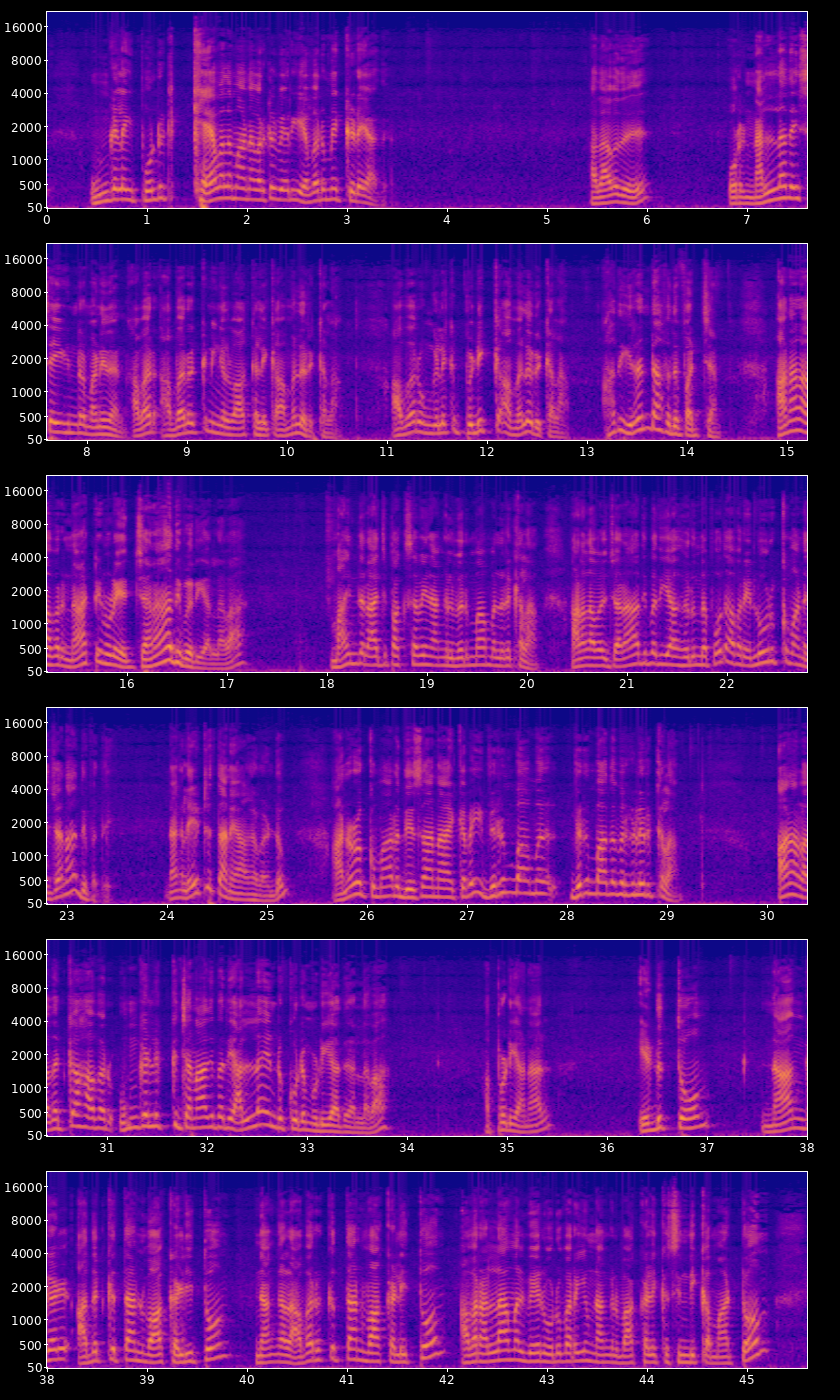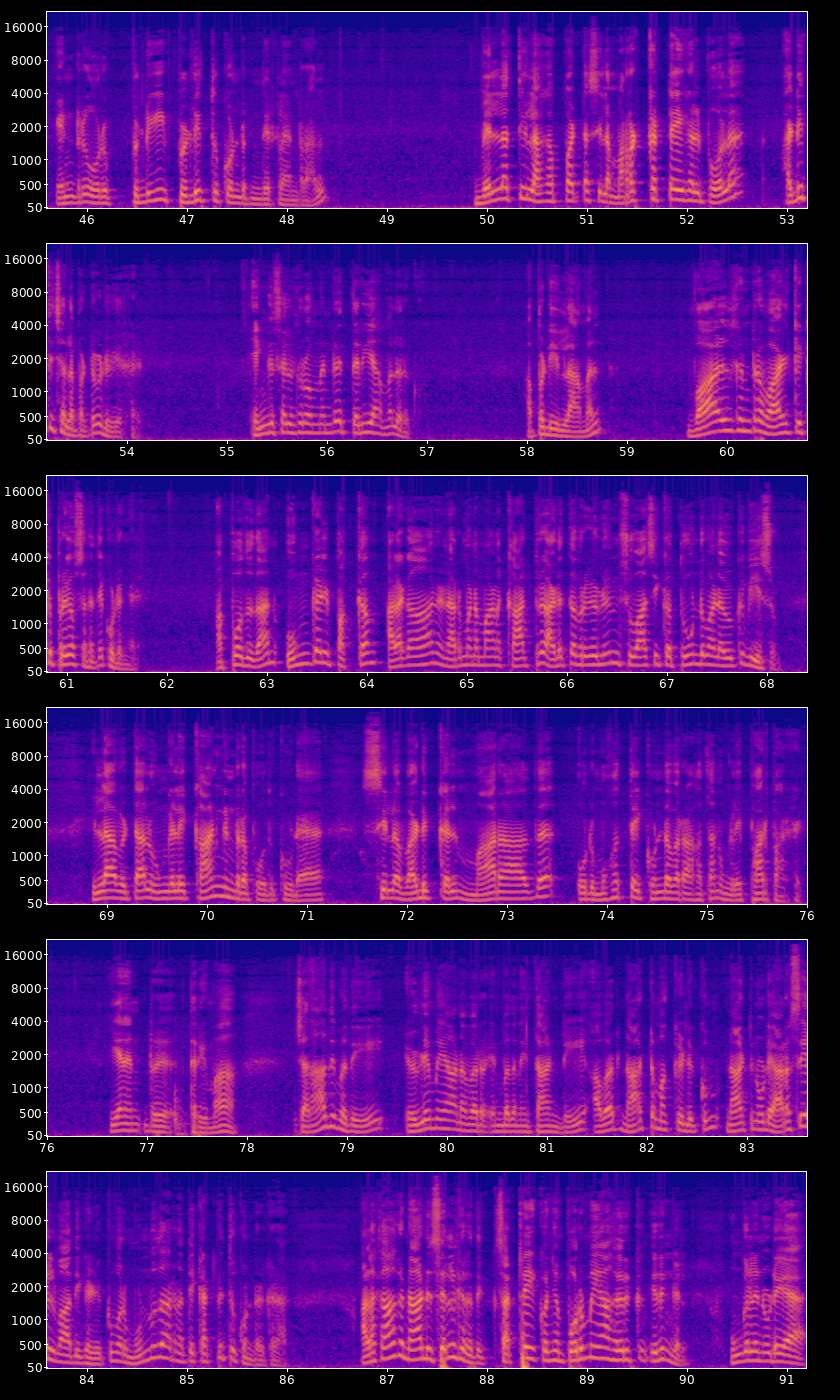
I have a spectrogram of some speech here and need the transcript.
உங்களை போன்று கேவலமானவர்கள் வேறு எவருமே கிடையாது. அதாவது ஒரு நல்லதை செய்கின்ற மனிதன் அவர் அவருக்கு நீங்கள் வாக்களிக்காமல் இருக்கலாம். அவர் உங்களுக்கு பிடிக்காமல் இருக்கலாம். அது இரண்டாவது பட்சம். ஆனால் அவர் நாட்டினுடைய ஜனாதிபதி அல்லவா? மஹிந்த ராஜபக்சவை நாங்கள் விரும்பாமல் இருக்கலாம். ஆனால் அவர் ஜனாதிபதியாக இருந்தபோது அவர் எல்லோருக்குமான ஜனாதிபதி. நாங்கள் ஏற்றுத்தானே ஆக வேண்டும்? அனுரகுமார் திசாநாயக்கவை விரும்பாமல் விரும்பாதவர்கள் இருக்கலாம். ஆனால் அதற்காக அவர் உங்களுக்கு ஜனாதிபதி அல்ல என்று கூற முடியாது அல்லவா? அப்படியானால் எடுத்தோம் நாங்கள் அதற்குத்தான் வாக்களித்தோம் நாங்கள் அவருக்குத்தான் வாக்களித்தோம் அவர் அல்லாமல் வேறு ஒருவரையும் நாங்கள் வாக்களிக்க சிந்திக்க மாட்டோம் என்று ஒரு பிடி பிடித்து கொண்டிருந்தீர்கள் என்றால் வெள்ளத்தில் அகப்பட்ட சில மரக்கட்டைகள் போல அடித்து செல்லப்பட்டு விடுவீர்கள். எங்கு செல்கிறோம் என்றே தெரியாமல் இருக்கும். அப்படி இல்லாமல் வாழ்கின்ற வாழ்க்கைக்கு பிரயோசனத்தை கொடுங்கள். அப்போதுதான் உங்கள் பக்கம் அழகான நறுமணமான காற்று அடுத்தவர்களையும் சுவாசிக்க தூண்டும் அளவுக்கு வீசும். இல்லாவிட்டால் உங்களை காண்கின்ற போது கூட சில வடுக்கள் மாறாத ஒரு முகத்தை கொண்டவராகத்தான் உங்களை பார்ப்பார்கள். ஏனென்று தெரியுமா? ஜனாதிபதி எளிமையானவர் என்பதனை தாண்டி அவர் நாட்டு மக்களுக்கும் நாட்டினுடைய அரசியல்வாதிகளுக்கும் ஒரு முன்னுதாரணத்தை கற்பித்துக் கொண்டிருக்கிறார். அழகாக நாடு செல்கிறது. சற்றே கொஞ்சம் பொறுமையாக இருக்கு இருங்கள். உங்களினுடைய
